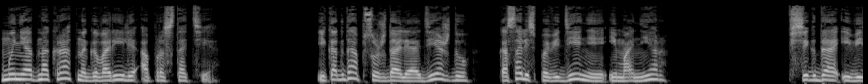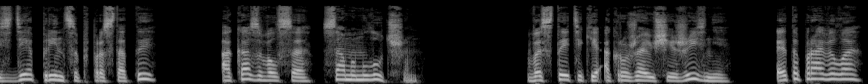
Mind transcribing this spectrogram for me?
мы неоднократно говорили о простоте. И когда обсуждали одежду, касались поведения и манер, всегда и везде принцип простоты оказывался самым лучшим. В эстетике окружающей жизни это правило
